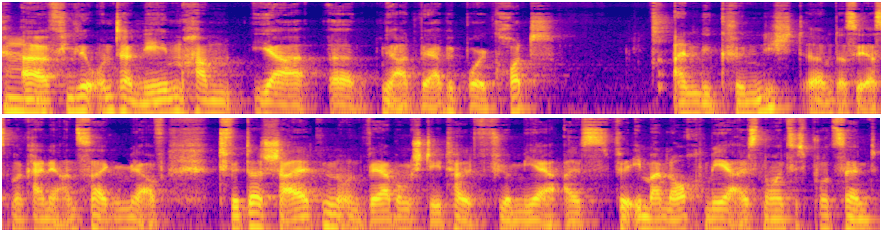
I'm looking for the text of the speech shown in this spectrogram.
Mhm. Äh, viele Unternehmen haben ja äh, eine Art Werbeboykott angekündigt, äh, dass sie erstmal keine Anzeigen mehr auf Twitter schalten und Werbung steht halt für mehr als, für immer noch mehr als 90 Prozent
